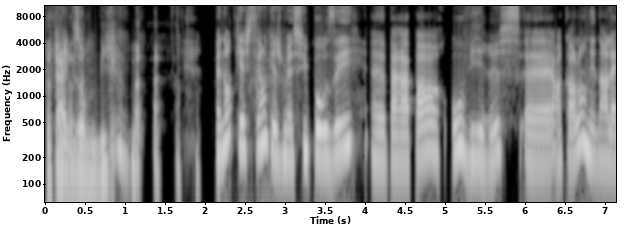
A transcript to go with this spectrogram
Tag zombie. Une autre question que je me suis posée euh, par rapport au virus, euh, encore là, on est dans la,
